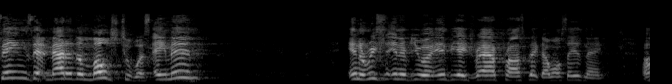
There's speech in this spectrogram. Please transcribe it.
things that matter the most to us. Amen? In a recent interview, an NBA draft prospect, I won't say his name,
